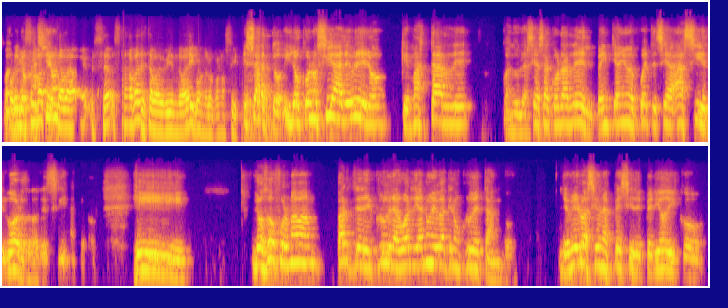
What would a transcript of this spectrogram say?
cuando Porque lo Sabat ofrecieron, estaba, eh, Sabat estaba viviendo ahí cuando lo conociste. Exacto, y lo conocía al hebrero, que más tarde, cuando le hacías acordar de él, 20 años después, te decía, ah, sí, el gordo, decía. Y los dos formaban parte del Club de la Guardia Nueva, que era un club de tango. El hebrero hacía una especie de periódico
